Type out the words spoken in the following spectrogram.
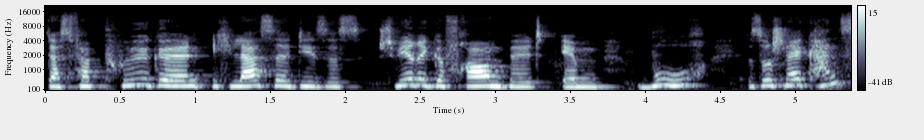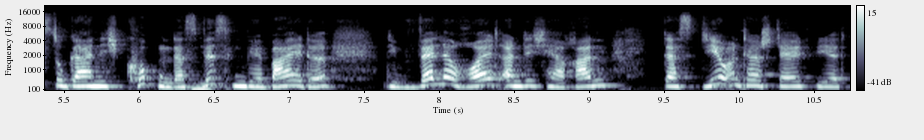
das Verprügeln, ich lasse dieses schwierige Frauenbild im Buch. So schnell kannst du gar nicht gucken, das wissen wir beide. Die Welle rollt an dich heran, dass dir unterstellt wird,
